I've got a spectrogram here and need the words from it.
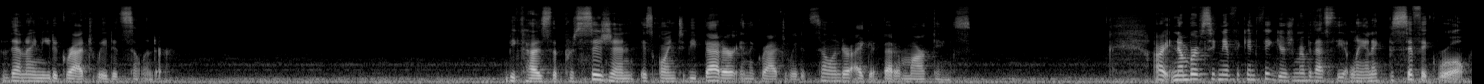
then I need a graduated cylinder. Because the precision is going to be better in the graduated cylinder, I get better markings. All right, number of significant figures. Remember, that's the Atlantic Pacific rule.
